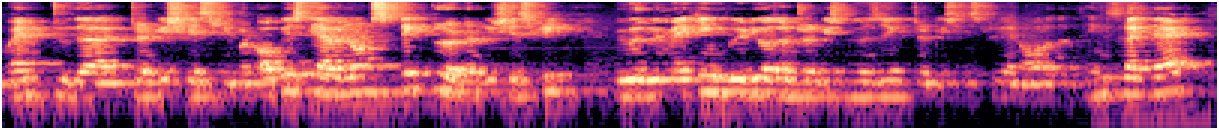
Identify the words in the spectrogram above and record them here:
went to the Turkish history, but obviously I will not stick to the Turkish history. We will be making videos on Turkish music, Turkish history, and all other things like that.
